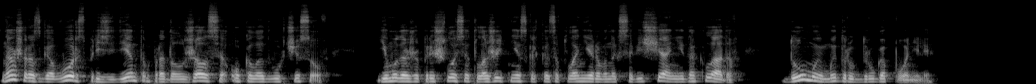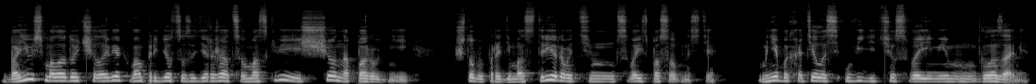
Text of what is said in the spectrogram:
Наш разговор с президентом продолжался около двух часов. Ему даже пришлось отложить несколько запланированных совещаний и докладов. Думаю, мы друг друга поняли. Боюсь, молодой человек, вам придется задержаться в Москве еще на пару дней, чтобы продемонстрировать свои способности. Мне бы хотелось увидеть все своими глазами.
